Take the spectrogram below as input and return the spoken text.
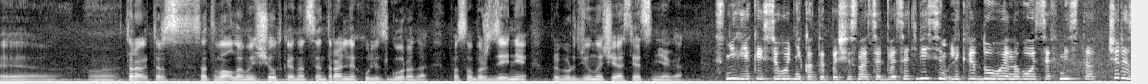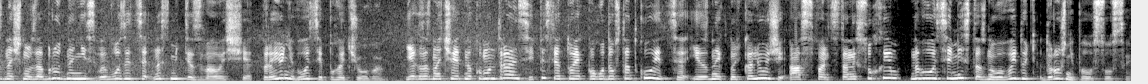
э, э, трактор с отвалом и щеткой на центральных улиц города по освобождению прибордюрной части от снега. Сніг, який сьогодні КТП 1628 ліквідовує на вулицях міста, через значну забрудненість вивозиться на сміттєзвалище в районі вулиці Пугачова. Як зазначають на комунтрансі, після того, як погода встаткується і зникнуть калюжі, а асфальт стане сухим, на вулиці міста знову вийдуть дорожні пилососи.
